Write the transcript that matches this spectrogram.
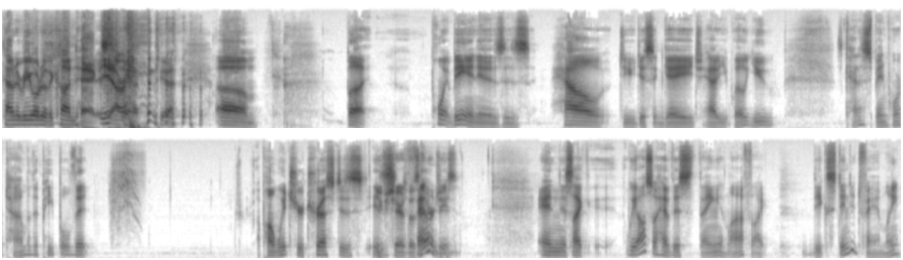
Time to reorder the contacts. Yeah, right. yeah. Um, but point being is is how do you disengage? How do you well you kind of spend more time with the people that upon which your trust is is You've shared those founded. energies. And it's like we also have this thing in life like the extended family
